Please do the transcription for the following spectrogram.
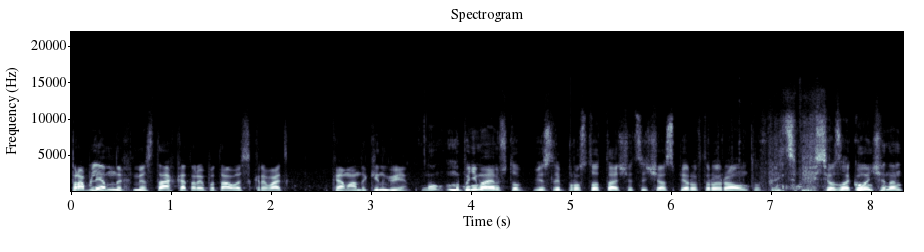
проблемных местах, которые пыталась скрывать команда Кингвин. Ну, мы понимаем, что если просто тащит сейчас первый-второй раунд, то, в принципе, все закончено.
